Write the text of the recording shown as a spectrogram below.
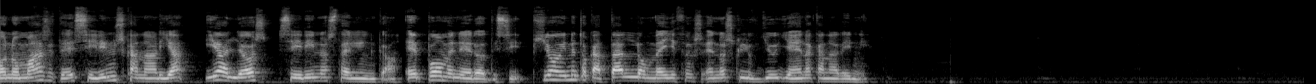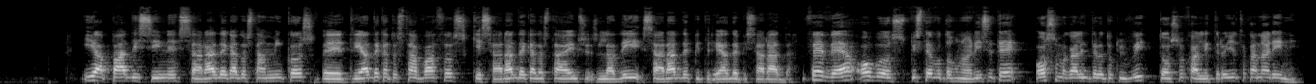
Ονομάζεται Σιρήνους Κανάρια ή αλλιώς Σιρήνος στα ελληνικά. Επόμενη ερώτηση. Ποιο είναι το κατάλληλο μέγεθος ενός κλουβιού για ένα καναρίνι; Η απάντηση είναι 40 εκατοστά μήκος, 30 εκατοστά βάθος και 40 εκατοστά ύψος, δηλαδή 40 επί 30 επί 40. Βέβαια, όπως πιστεύω το γνωρίζετε, όσο μεγαλύτερο το κλουβί, τόσο καλύτερο για το καναρίνι.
